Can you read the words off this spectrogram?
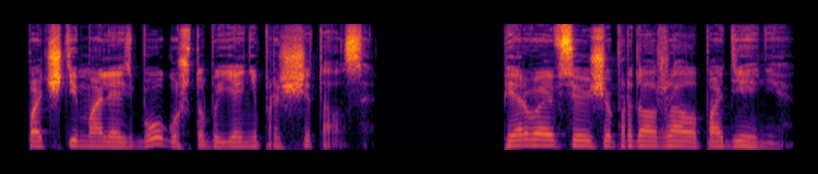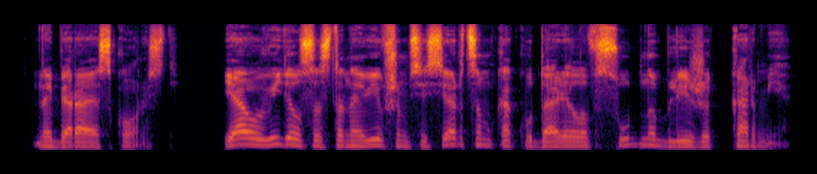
почти молясь Богу, чтобы я не просчитался. Первая все еще продолжала падение, набирая скорость. Я увидел с остановившимся сердцем, как ударило в судно ближе к корме.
